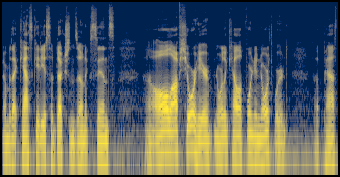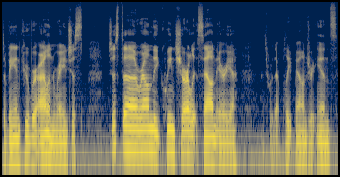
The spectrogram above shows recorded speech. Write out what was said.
Remember that Cascadia subduction zone extends uh, all offshore here, Northern California northward, up past the Vancouver Island range, just just uh, around the Queen Charlotte Sound area. That's where that plate boundary ends.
